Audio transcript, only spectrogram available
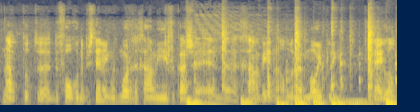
nou, tot de volgende bestemming. Want morgen gaan we hier verkassen en gaan we weer naar een andere mooie plek in Nederland.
